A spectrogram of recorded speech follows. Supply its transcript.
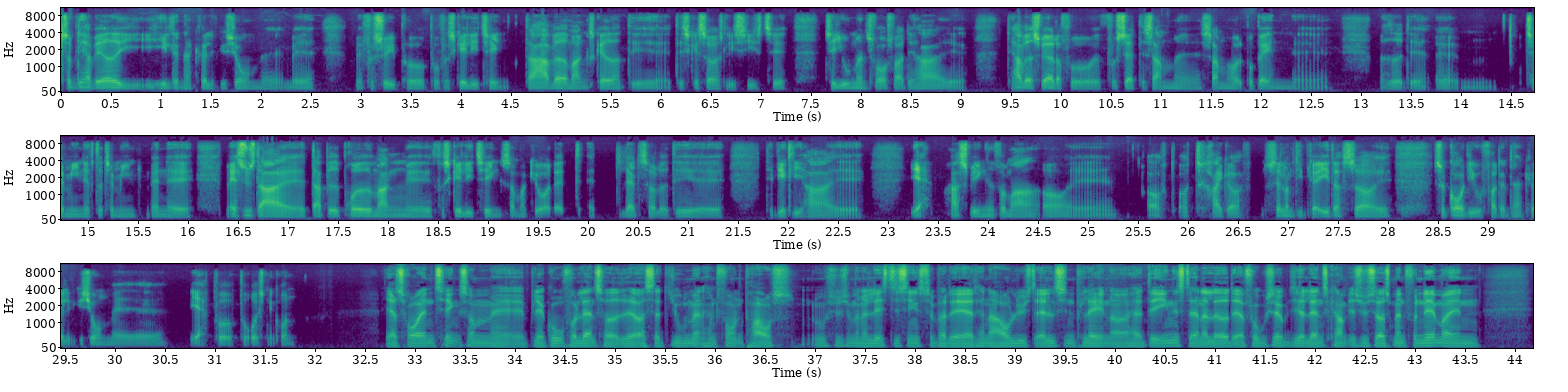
som det har været i, i hele den her kvalifikation øh, med, med forsøg på, på forskellige ting. Der har været mange skader, det, det skal så også lige siges til, til Julmans forsvar. Det har, øh, det har været svært at få, få sat det samme, øh, samme hold på banen. Øh, hvad hedder det? Øh, termin efter termin. Men, øh, men jeg synes, der er, der er blevet prøvet mange øh, forskellige ting, som har gjort, at, at landsholdet det, øh, det virkelig har, øh, ja, har svinget for meget. Og, øh, og, og trækker, selvom de bliver etter, så, øh, så går de jo fra den her kvalifikation med, øh, ja, på, på rystende grund. Jeg tror, en ting, som øh, bliver god for landsholdet, det er også, at Julemand han får en pause. Nu synes jeg, man har læst de seneste par dage, at han har aflyst alle sine planer, og det eneste, han har lavet, det er at fokusere på de her landskamp. Jeg synes også, man fornemmer en,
